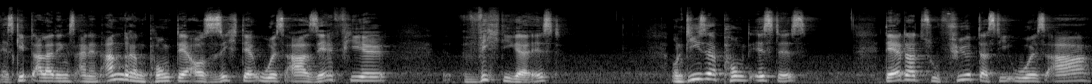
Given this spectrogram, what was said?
Es gibt allerdings einen anderen Punkt, der aus Sicht der USA sehr viel wichtiger ist. Und dieser Punkt ist es, der dazu führt, dass die USA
